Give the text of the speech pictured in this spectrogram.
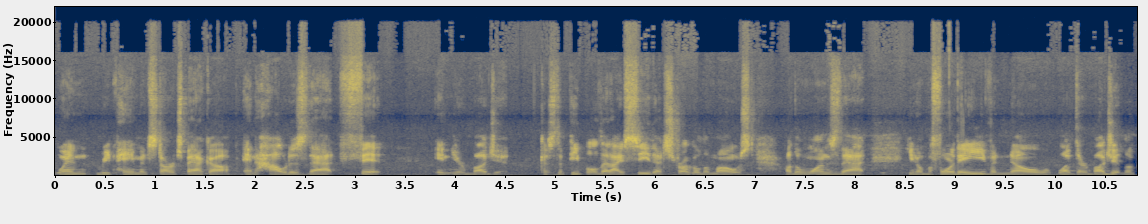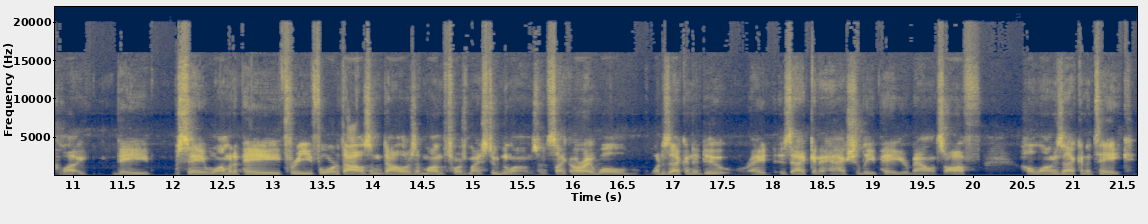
when repayment starts back up and how does that fit in your budget because the people that i see that struggle the most are the ones that you know before they even know what their budget look like they say, well, I'm going to pay three, four thousand dollars a month towards my student loans, and it's like, all right, well, what is that going to do, right? Is that going to actually pay your balance off? How long is that going to take,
